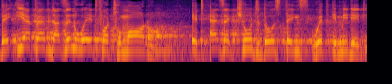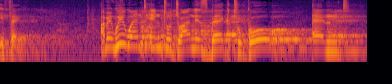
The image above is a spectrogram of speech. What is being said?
the EFF doesn't wait for tomorrow. It executes those things with immediate effect. I mean, we went into Johannesburg to go and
